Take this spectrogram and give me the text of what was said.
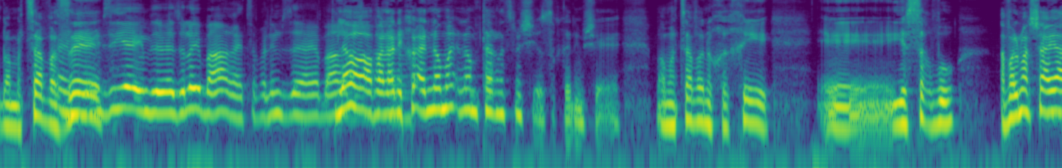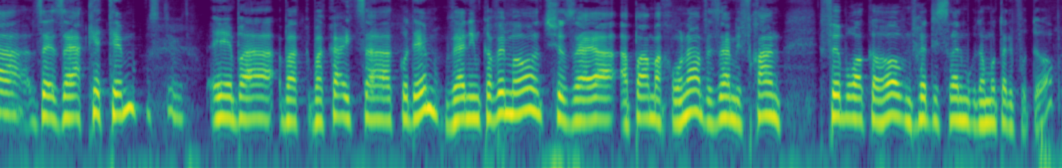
במצב הזה, אם זה יהיה, אם זה- זה לא יהיה בארץ, אבל אם זה היה בארץ... לא, אבל ככה. אני אני לא לא מתאר לעצמי שיהיו שחקנים שבמצב הנוכחי אה, יסרבו, אבל מה שהיה, זה זה היה כתם. מסכים איתך. אה, בקיץ הקודם, ואני מקווה מאוד שזה היה הפעם האחרונה, וזה המבחן, פברואר הקרוב, נבחרת ישראל מוקדמות אליפות אירופה.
